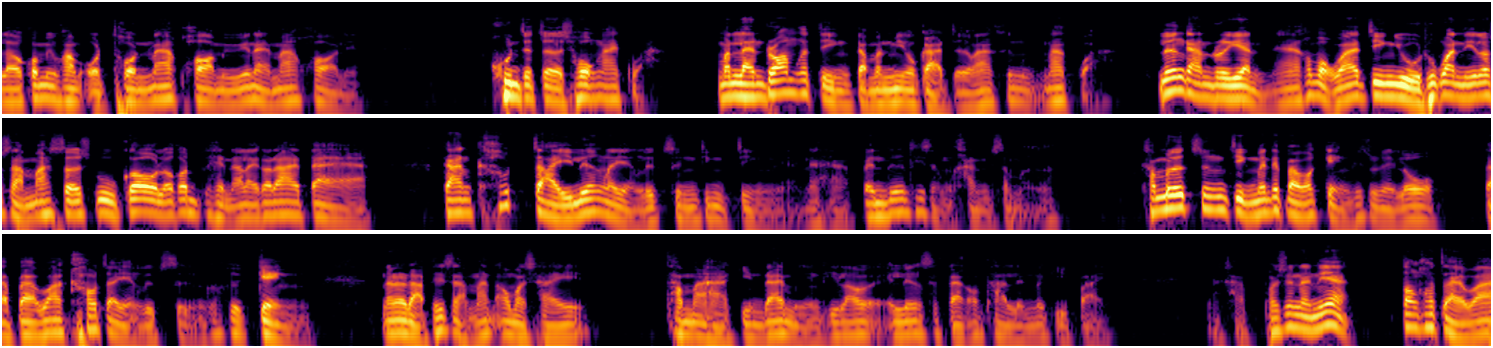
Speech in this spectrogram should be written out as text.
แล้วก็มีความอดทนมากพอมีวินัยมากพอเนี่ยคุณจะเจอโชคง่ายกว่า มันแรนดอมก็จริง แต่มันมีโอกาสเจอมากขึ้นมากกว่า เรื่องการเรียนนะฮะเขาบอกว่าจริงอยู่ทุกวันนี้เราสามารถเซิร์ช Google แล้วก็เห็นอะไรก็ได้แต่ การเข้าใจเรื่องอะไรอย่างลึกซึ้งจริงๆเนี่ยนะฮะเป็นเรื่องที่สำคัญเสมอคำว่าลึกซึ้งจริงไม่ได้แปลว่าเก่งที่สุดในโลก แต่แปลว่าเข้าใจอย่างลึกซึ้งก็คือเก่งในระดับที่สามารถเอามาใช้ทำมาหากินได้เหมือนอย่างที่เล่าเรื่อง stack of talent เมื่อกี้ไปนะครับเพราะฉะนั้นเนี่ยต้องเข้าใจว่า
